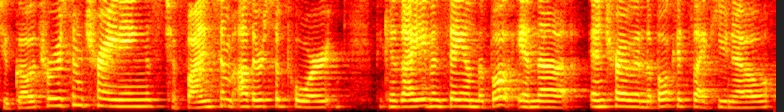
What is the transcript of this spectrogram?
to go through some trainings, to find some other support. Because I even say in the book, in the intro in the book, it's like, you know,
